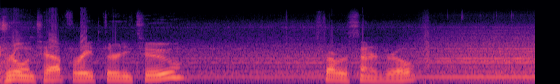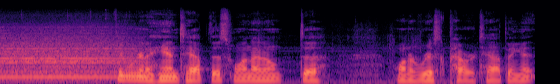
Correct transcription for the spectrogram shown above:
Drill and tap for 832. Start with a center drill. I think we're going to hand tap this one. I don't uh, want to risk power tapping it,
